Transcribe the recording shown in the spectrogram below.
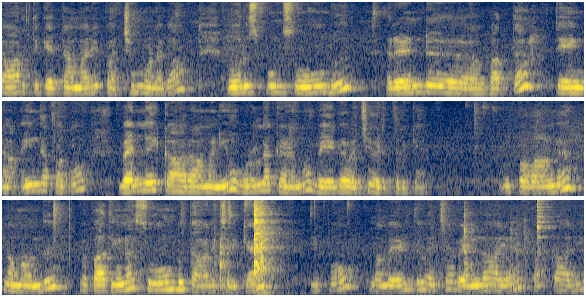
காரத்துக்கு ஏற்ற மாதிரி பச்சை மிளகா ஒரு ஸ்பூன் சோம்பு ரெண்டு பத்தை தேங்காய். இந்த பக்கம் வெள்ளை காராமணியும் உருளைக்கிழங்கும் வேக வச்சு எடுத்திருக்கேன். இப்போ வாங்க நம்ம வந்து இப்போ பார்த்தீங்கன்னா சோம்பு தாளிச்சிருக்கேன். இப்போது நம்ம எடுத்து வச்ச வெங்காயம் தக்காளி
